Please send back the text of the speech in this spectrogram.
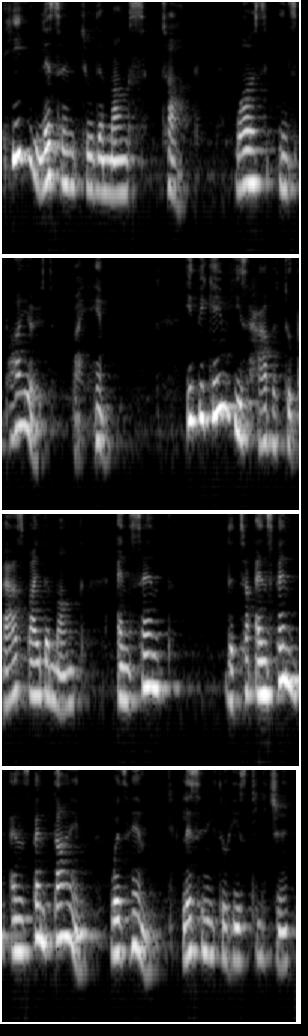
He listened to the monk's talk, was inspired by him. It became his habit to pass by the monk and send the t- and spend and spend time with him, listening to his teaching,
